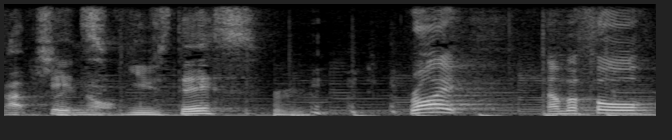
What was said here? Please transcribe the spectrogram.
Absolutely It's not. use this. Right, number four.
